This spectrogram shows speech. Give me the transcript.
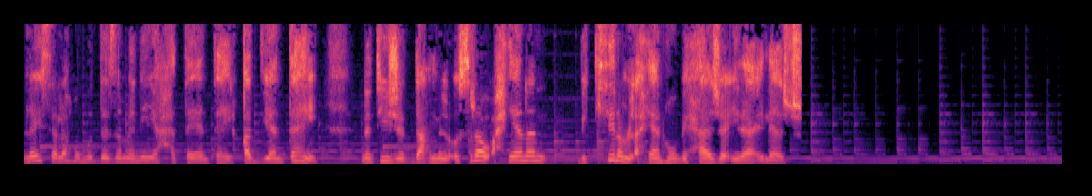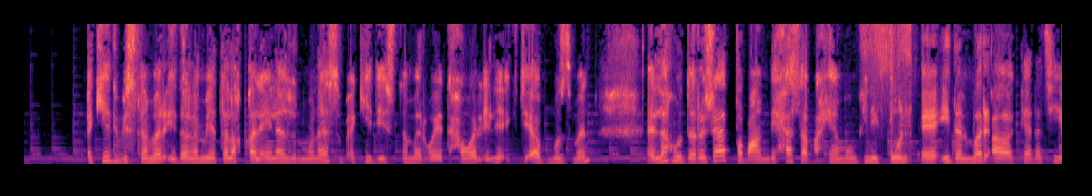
ليس له مدة زمنية حتى ينتهي. قد ينتهي نتيجة دعم الأسرة وأحيانا بكثير من الأحيان هو بحاجة إلى علاج. أكيد بيستمر. إذا لم يتلقى العلاج المناسب أكيد يستمر ويتحول إلى اكتئاب مزمن. له درجات طبعا بحسب. أحيانا ممكن يكون آه، إذا المرأة كانت هي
